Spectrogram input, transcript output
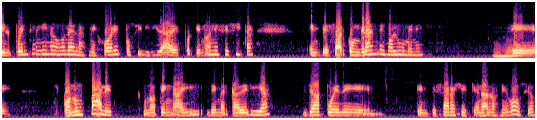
el puente andino es una de las mejores posibilidades porque no necesita empezar con grandes volúmenes, eh, con un pallet que uno tenga ahí de mercadería, ya puede empezar a gestionar los negocios.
